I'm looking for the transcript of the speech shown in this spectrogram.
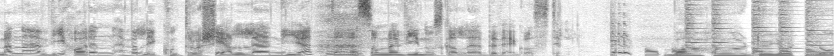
Men eh, vi har en, en veldig kontroversiell eh, nyhet eh, som vi nå skal bevege oss til. Hva har du gjort nå,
